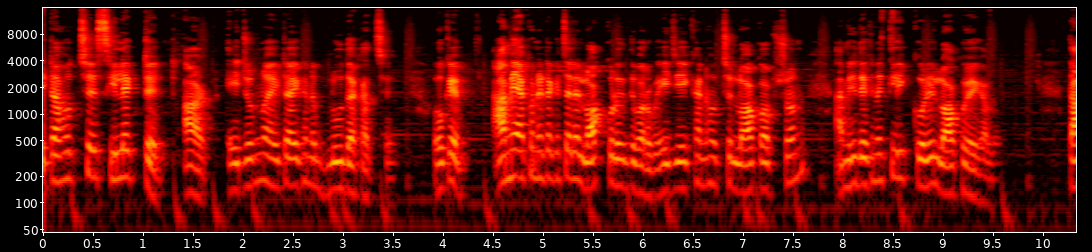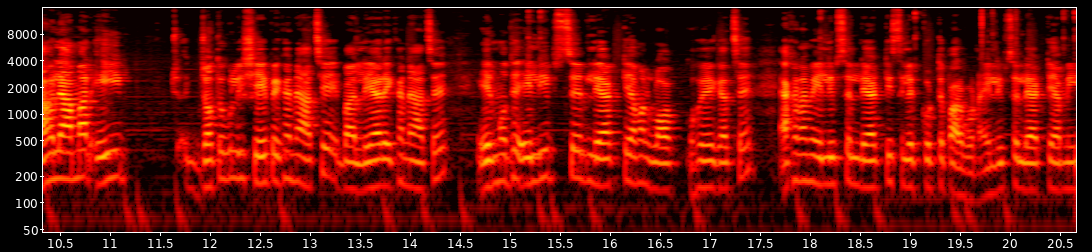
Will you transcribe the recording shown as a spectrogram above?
এটা হচ্ছে সিলেক্টেড আর্ট এই জন্য এটা এখানে ব্লু দেখাচ্ছে। ওকে, আমি এখন এটাকে চাইলে লক করে দিতে পারব। এই যে এখানে হচ্ছে লক অপশন আমি যদি এখানে ক্লিক করি লক হয়ে গেল। তাহলে আমার এই যতগুলি শেপ এখানে আছে বা লেয়ার এখানে আছে, এর মধ্যে এলিপসের লেয়ারটি আমার লক হয়ে গেছে। এখন আমি এলিপসের লেয়ারটি সিলেক্ট করতে পারব না। এলিপসের লেয়ারটি আমি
